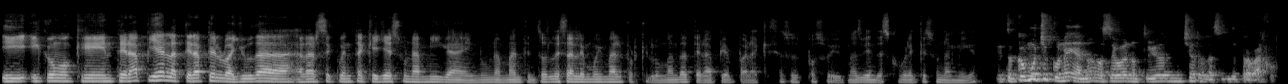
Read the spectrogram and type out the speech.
Y, y como que en terapia, la terapia lo ayuda a darse cuenta que ella es una amiga en un amante. Entonces le sale muy mal porque lo manda a terapia para que sea su esposo y más bien descubre que es una amiga. Me tocó mucho con ella, ¿no? O sea, bueno, tuvieron mucha relación de trabajo.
